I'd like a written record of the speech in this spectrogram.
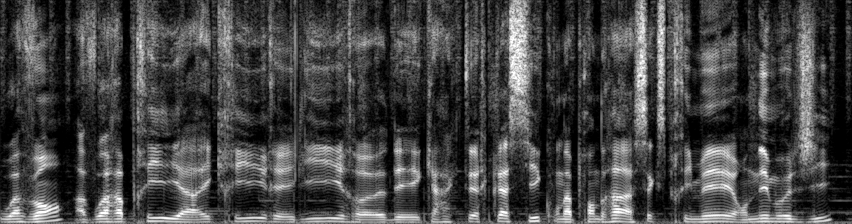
ou avant avoir appris à écrire et lire des caractères classiques, on apprendra à s'exprimer en emoji Mais Je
